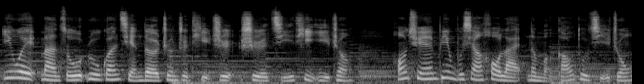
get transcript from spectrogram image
因为满族入关前的政治体制是集体议政，皇权并不像后来那么高度集中。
